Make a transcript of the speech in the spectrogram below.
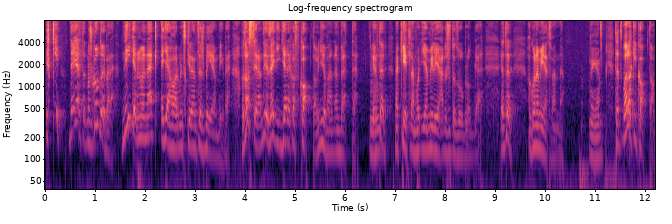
És ki? De érted, most gondolj bele, négyen ülnek egy E E39-es BMW-be. Az azt jelenti, hogy az egyik gyerek azt kapta, hogy nyilván nem vette. Érted? Mert kétlem, hogy ilyen milliárdos utazóblogger. Érted? Akkor nem ilyet venne. Igen. Tehát valaki kapta.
